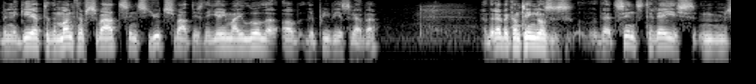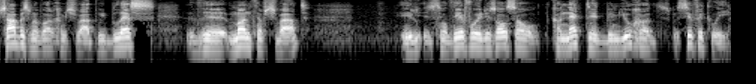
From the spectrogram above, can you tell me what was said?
benegia to the month of Shvat, since Yud Shvat is the Yemai Lula of the previous Rebbe. And the Rebbe continues that since today is mm, Shabbos Mevarchim Shvat, we bless the month of Shvat. It, so therefore, it is also connected b'myuchad specifically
